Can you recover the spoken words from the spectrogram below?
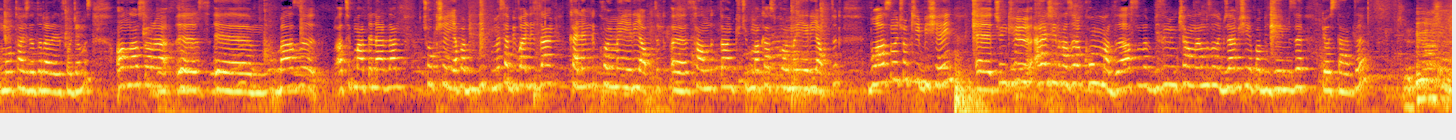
montajladılar Elif hocamız. Ondan sonra e, e, bazı atık maddelerden çok şey yapabildik. Mesela bir valizden kalemlik koyma yeri yaptık. Ee, sandıktan küçük makas koyma yeri yaptık. Bu aslında çok iyi bir şey. Ee, çünkü her şeyin hazıra konmadığı, aslında bizim imkanlarımızla da güzel bir şey yapabileceğimizi gösterdi. Evet, duyuyor musunuz?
